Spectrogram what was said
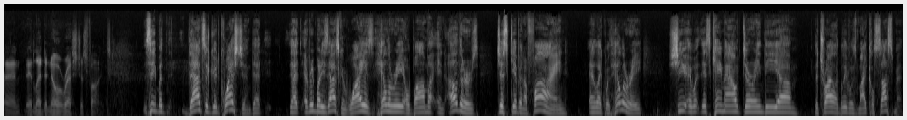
and it led to no arrests, just fines. See, but that's a good question that that everybody's asking. Why is Hillary, Obama, and others just given a fine? And like with Hillary, she it, this came out during the um, the trial. I believe it was Michael Sussmann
